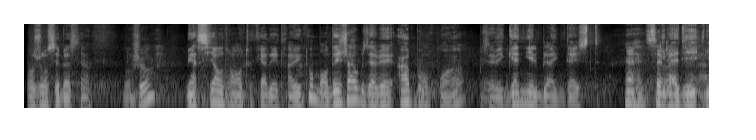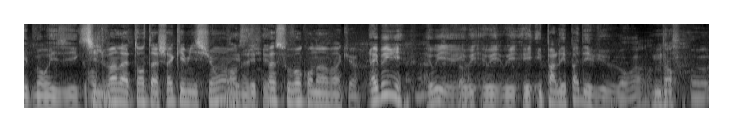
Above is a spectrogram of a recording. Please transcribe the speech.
Bonjour Sébastien. Bonjour. Merci en, en tout cas d'être avec nous. Bon, déjà, vous avez un bon point. Vous avez gagné le blind test. C'est Il vrai. a dit Yves Morizy. Sylvain l'attend à chaque émission Grand et c'est pas souvent qu'on a un vainqueur. Eh oui, eh oui, eh oui, eh oui, oui. Et, et parlez pas des vieux. bon, hein. Non. Euh,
